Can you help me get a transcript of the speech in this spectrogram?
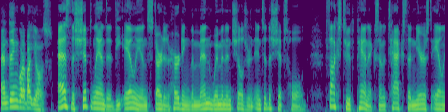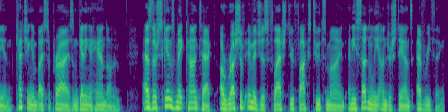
ending. What about yours? As the ship landed, the aliens started herding the men, women, and children into the ship's hold. Foxtooth panics and attacks the nearest alien, catching him by surprise and getting a hand on him. As their skins make contact, a rush of images flash through Foxtooth's mind, and he suddenly understands everything.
